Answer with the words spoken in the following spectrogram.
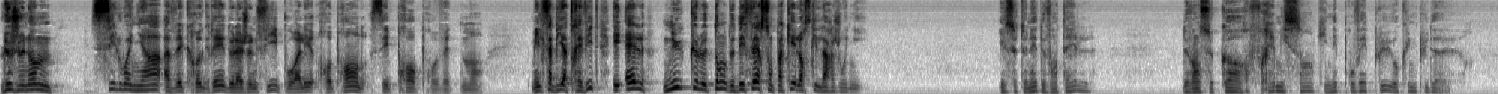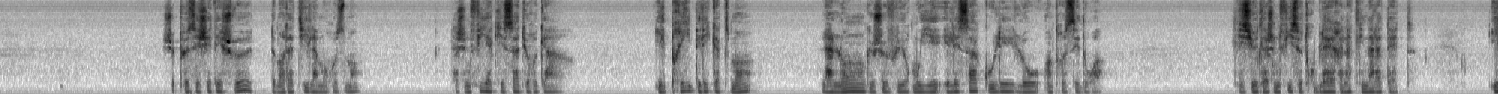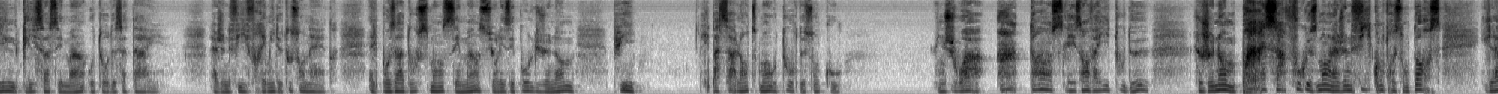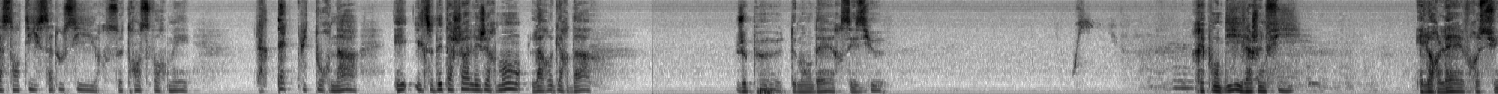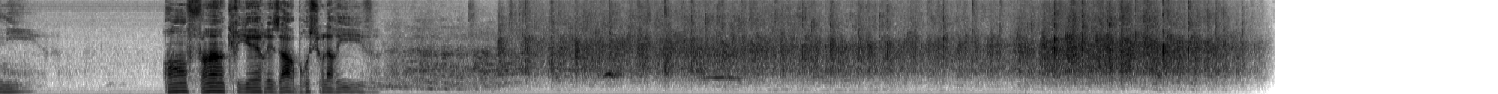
le jeune homme s'éloigna avec regret de la jeune fille pour aller reprendre ses propres vêtements. Mais il s'habilla très vite et elle n'eut que le temps de défaire son paquet lorsqu'il la rejoignit. Il se tenait devant elle, devant ce corps frémissant qui n'éprouvait plus aucune pudeur. Je peux sécher tes cheveux? demanda-t-il amoureusement. La jeune fille acquiesça du regard. Il prit délicatement la longue chevelure mouillée et laissa couler l'eau entre ses doigts. Les yeux de la jeune fille se troublèrent, elle inclina la tête. Il glissa ses mains autour de sa taille. La jeune fille frémit de tout son être. Elle posa doucement ses mains sur les épaules du jeune homme, puis les passa lentement autour de son cou. Une joie intense les envahit tous deux. Le jeune homme pressa fougueusement la jeune fille contre son torse. Il la sentit s'adoucir, se transformer. La tête lui tourna et il se détacha légèrement, la regarda. Je peux demandèrent ses yeux. Oui, répondit la jeune fille, et leurs lèvres s'unirent. Enfin crièrent les arbres sur la rive.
